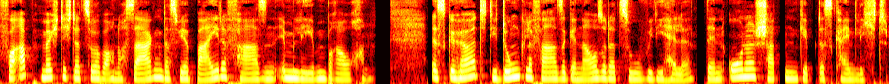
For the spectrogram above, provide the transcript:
Vorab möchte ich dazu aber auch noch sagen, dass wir beide Phasen im Leben brauchen. Es gehört die dunkle Phase genauso dazu wie die helle, denn ohne Schatten gibt es kein Licht.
